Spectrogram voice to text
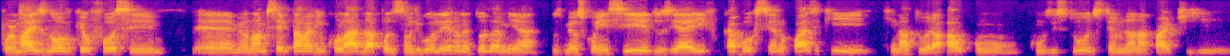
por mais novo que eu fosse, é, meu nome sempre estava vinculado à posição de goleiro, né? Toda a minha, os meus conhecidos e aí acabou sendo quase que, que natural com, com os estudos, terminando a parte de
